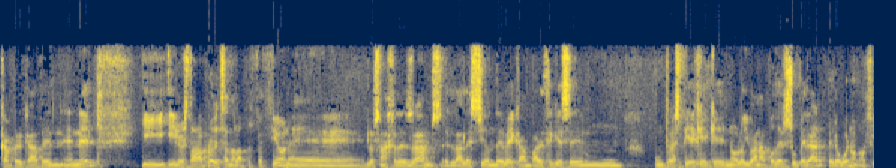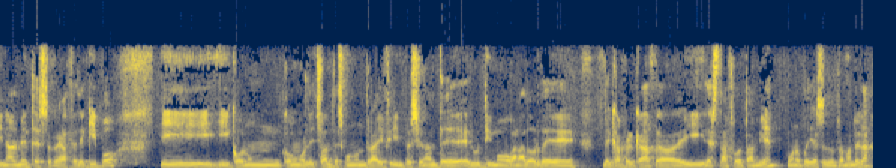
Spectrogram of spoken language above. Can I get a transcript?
Cupper Cup en, él y, lo estaba aprovechando a la perfección. Eh, Los Ángeles Rams, la lesión de Beckham parece que es un, un traspié que, que, no lo iban a poder superar, pero bueno, finalmente se rehace el equipo y, y, con un, como hemos dicho antes, con un drive impresionante, el último ganador de, de Cup eh, y de Stafford también, como no podía ser de otra manera,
